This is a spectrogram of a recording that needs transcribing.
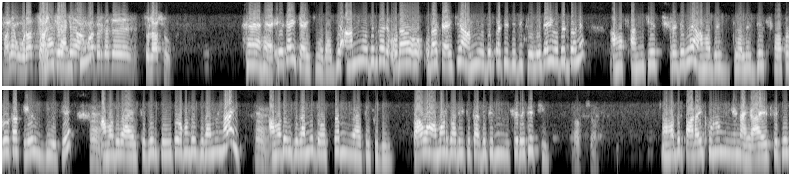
মানে ওরা চাইছে যে আমাদের কাছে চলে আসুক। হ্যাঁ হ্যাঁ এটাই চাইছে ওরা যে আমি ওদের কাছে ওরা ওরা চাইছে আমি ওদের কাছে যদি চলে যাই ওদের দলে আমার স্বামীকে ছেড়ে দেবে। আমাদের দলের যে সতেরোটা কেস দিয়েছে আমাদের আইএসএফ এর কেউ তো আমাদের গ্রামে নাই। আমাদের গ্রামে দশটা মেয়ে আছে শুধু। তাও আমার বাড়িতে তাদেরকে নিয়ে এসে রেখেছি। আচ্ছা। আমাদের পাড়ায় কোনো মেয়ে নাই আইএসএফ এর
